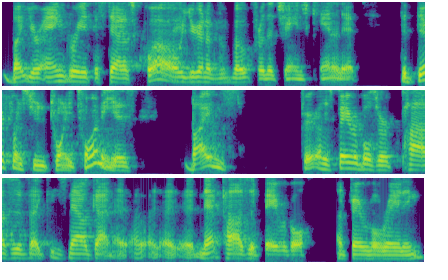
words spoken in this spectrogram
but you're angry at the status quo, you're going to vote for the change candidate. The difference in 2020 is Biden's his favorables are positive. Like he's now gotten a, a, a net positive, favorable, unfavorable rating,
